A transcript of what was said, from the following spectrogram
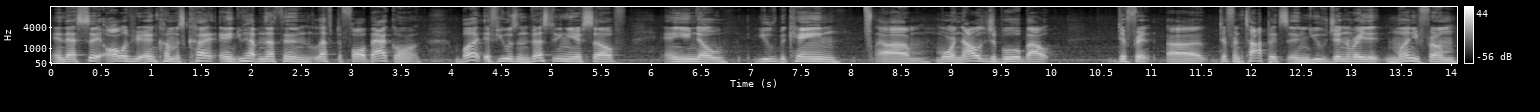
and that's it. All of your income is cut and you have nothing left to fall back on. But if you was investing in yourself and you know you've became um, more knowledgeable about different uh, different topics and you've generated money from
